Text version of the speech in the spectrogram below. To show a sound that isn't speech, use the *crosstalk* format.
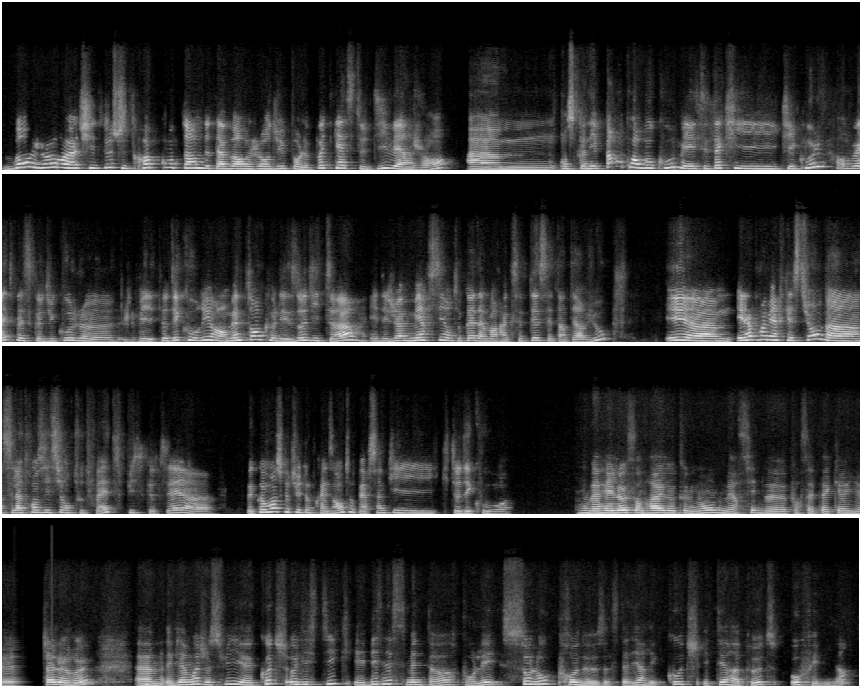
Bonjour euh, Chitou, je suis trop contente de t'avoir aujourd'hui pour le podcast Divergent. Euh, on ne se connaît pas encore beaucoup, mais c'est ça qui, est cool en fait, parce que du coup, je, vais te découvrir en même temps que les auditeurs. Et déjà, merci en tout cas d'avoir accepté cette interview. Et, euh, la première question, ben, c'est la transition toute faite, puisque c'est ben, comment est-ce que tu te présentes aux personnes qui, te découvrent? Bah, Hello Sandra, hello tout le monde. Merci pour cet accueil chaleureux. Euh, eh bien, moi, je suis euh, coach holistique et business mentor pour les solopreneuses, c'est-à-dire les coachs et thérapeutes au féminin.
